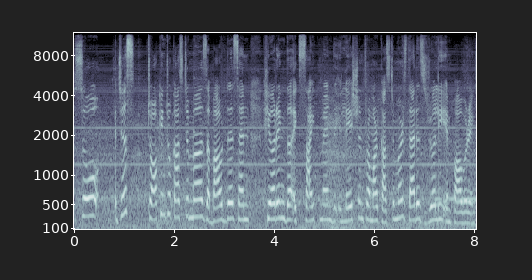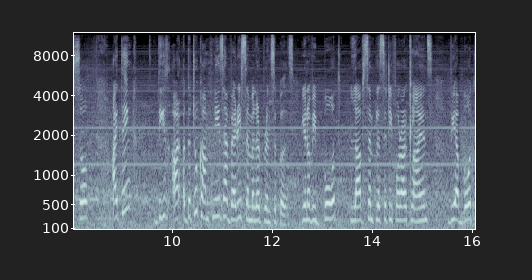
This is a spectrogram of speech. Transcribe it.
So just talking to customers about this and hearing the excitement, the elation from our customers, that is really empowering. So I think these are, the two companies have very similar principles. You know, we both love simplicity for our clients. We are both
